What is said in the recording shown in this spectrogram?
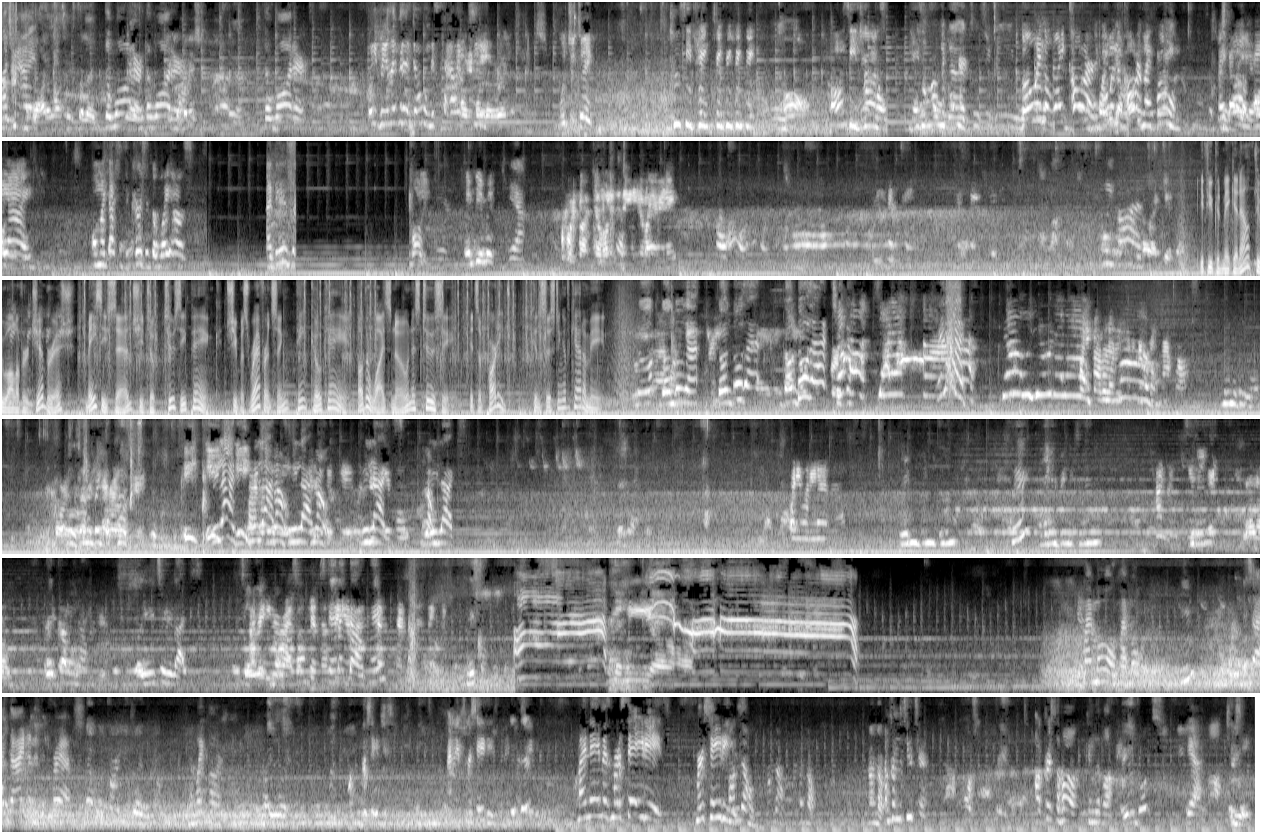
Watch my eyes. The water, the water, the water. Wait, we live in a dome. This is Hollywood City. What'd you take? Tusi pink, pink, pink, pink, pink. Oh, see drugs. He's around the corner. Go in the white car. Go in the car. My phone. My phone. AI. Oh my gosh, it's a curse at the White House. I think it's Molly. MDMA. yeah. 45 10 1 is negative. Am I reading? Oh my god. If you could make it out through all of her gibberish, Macy said she took Tusi Pink. She was referencing pink cocaine, otherwise known as Tusi. It's a party drug consisting of ketamine. No, don't do that. Don't do that. Don't do that. Shut up! Shut up! Relax. No, you 25 11 He's gonna break the cup. Relax, relax, relax, relax, relax. 21 11. Are they gonna bring me to him? Hmm? Are they gonna bring me to him? They're coming now. So you need to relax. So stay like that, okay? Listen. Let My mole, my mole. Hmm? Yes, I died in the crash. Now, what car are you driving? White car. Mercedes. My name's Mercedes. My name's Is? Mercedes. My name is Mercedes. Mercedes. Calm down, calm down, calm down. Calm down. I'm from the future. Oh, Crystal Ball. Can live off. Are you on drugs? Yeah. Two you?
